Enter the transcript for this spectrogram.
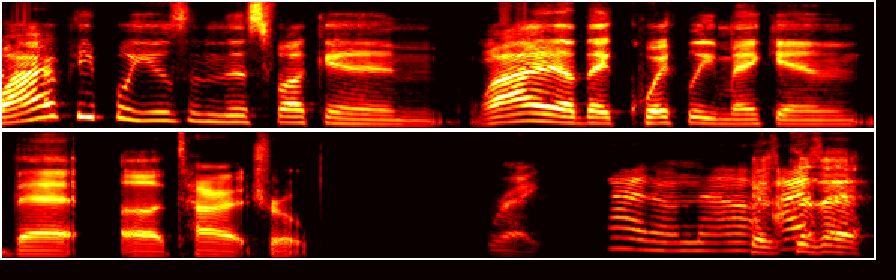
why um, are people using this fucking why are they quickly making that a tired trope? Right. I don't know. Because because that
